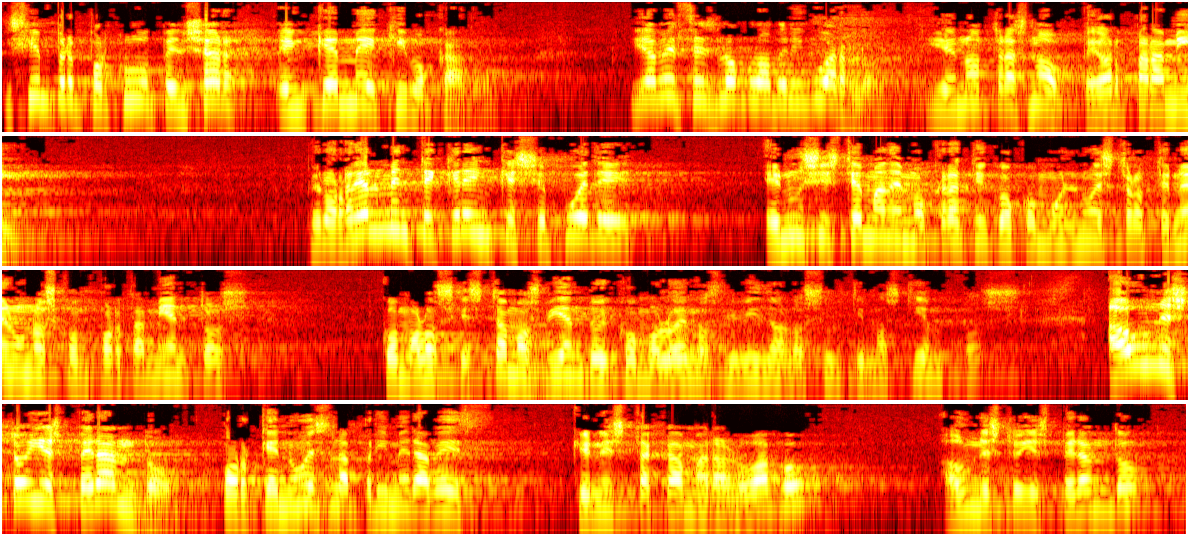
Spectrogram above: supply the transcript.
Y siempre procuro pensar en qué me he equivocado. Y a veces logro averiguarlo y en otras no, peor para mí. Pero ¿realmente creen que se puede, en un sistema democrático como el nuestro, tener unos comportamientos como los que estamos viendo y como lo hemos vivido en los últimos tiempos? Aún estoy esperando, porque no es la primera vez que en esta Cámara lo hago, aún estoy esperando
